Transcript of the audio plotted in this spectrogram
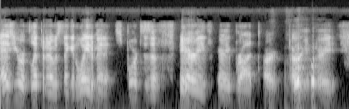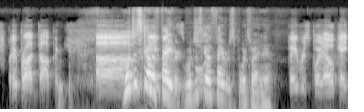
I was actually, as you were flipping, it, I was thinking, wait a minute, sports is a very, very broad tar- target, very, very broad topic. Uh, we'll just go with favorite. We'll just go with favorite sports right now. favorite sport. Okay,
